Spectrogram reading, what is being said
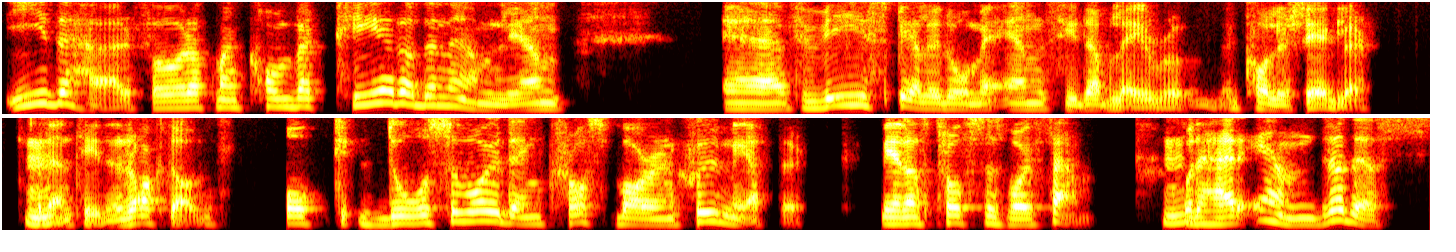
i det här för att man konverterade nämligen eh, för vi spelade då med NCAA collegeregler på mm. den tiden, rakt av. Och då så var ju den crossbaren 7 meter medan proffsens var ju 5. Mm. Och det här ändrades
